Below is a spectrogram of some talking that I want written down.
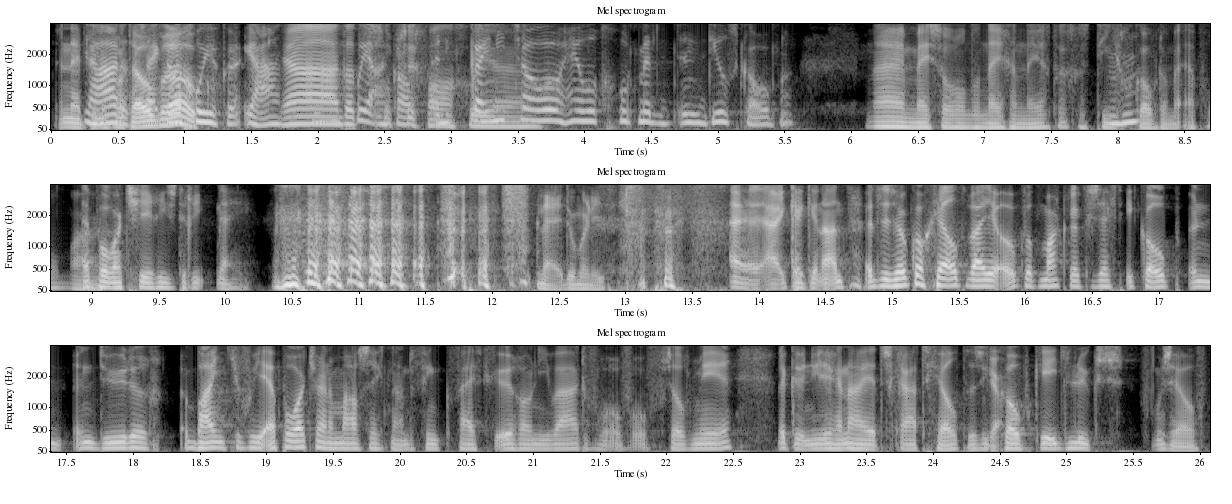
dan heb je Ja, nog dat wat over ook. Ja, dat Ja, is dat goede is op aankoop. zich wel En een kan je niet zo heel goed met een deals kopen. Nee, meestal rond de 99. Dus 10 Mhm. goedkoper dan bij Apple. Maar... Apple Watch Series 3. Nee. nee, doe maar niet. Eh, kijk, nou, het is ook wel geld waar je ook wat makkelijker zegt... ik koop een, een duurder bandje voor je Apple Watch... waar normaal zegt, nou, dat vind ik 50 euro niet waard... of, of, of zelfs meer. Dan kun je niet zeggen, nou, het is gratis geld... dus ik Ja. koop een keer iets luxe voor mezelf.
